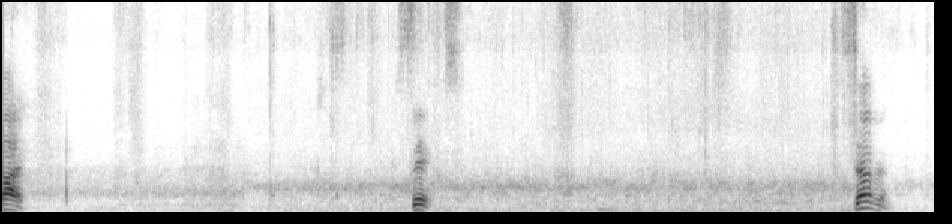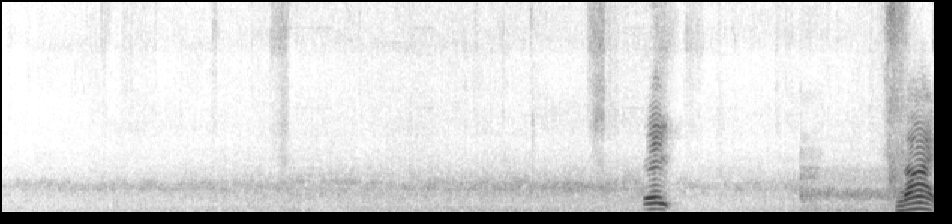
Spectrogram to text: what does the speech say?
Five. Six. Seven. Eight. Nine.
